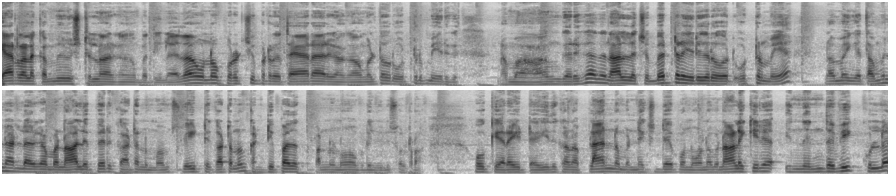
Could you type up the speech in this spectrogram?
கேரளாவில் கம்யூனிஸ்டெல்லாம் இருக்காங்க பார்த்தீங்களா ஏதாவது ஒன்றும் புரட்சி பண்ணுறது தயாராக இருக்காங்க. அவங்கள்ட்ட ஒரு ஒற்றுமை இருக்குது நம்ம அங்கே இருக்க அந்த நாலு லட்சம் பேர்கிட்ட இருக்கிற ஒரு ஒற்றுமையை நம்ம இங்கே தமிழ்நாட்டில் இருக்கிற நம்ம நாலு பேர் காட்டணும். மம்ஸ் வெயிட்டு காட்டணும். கண்டிப்பாக அதை பண்ணணும் அப்படின்னு சொல்லி சொல்கிறோம் ஓகே ரைட்டு இதுக்கான பிளான் நம்ம நெக்ஸ்ட் டே பண்ணுவோம். நம்ம நாளைக்கு இந்த இந்த வீக்குள்ளே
